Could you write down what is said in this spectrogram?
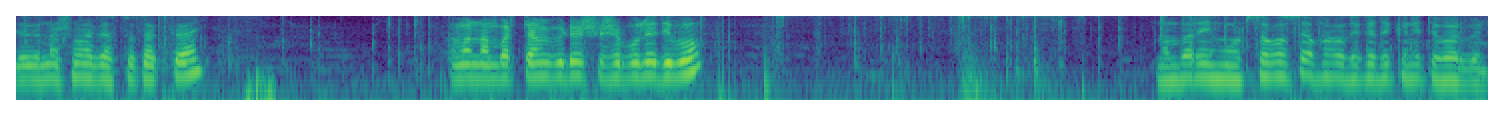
বিভিন্ন সময় ব্যস্ত থাকতে হয়। আমার নাম্বারটা আমি ভিডিও শেষে বলে দিব। নাম্বারে এই হোয়াটসঅ্যাপ আছে, আপনারা দেখে দেখে নিতে পারবেন।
